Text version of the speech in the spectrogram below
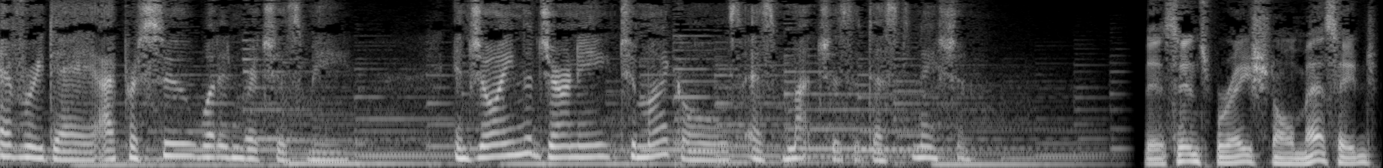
Every day I pursue what enriches me, enjoying the journey to my goals as much as the destination. This inspirational message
